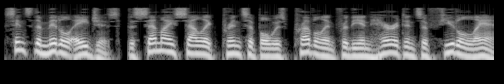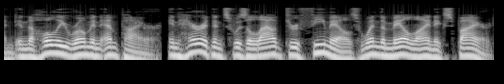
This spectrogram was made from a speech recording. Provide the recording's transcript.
Since the Middle Ages, the semi-Salic principle was prevalent for the inheritance of feudal land in the Holy Roman Empire. Inheritance was allowed through females when the male line expired.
